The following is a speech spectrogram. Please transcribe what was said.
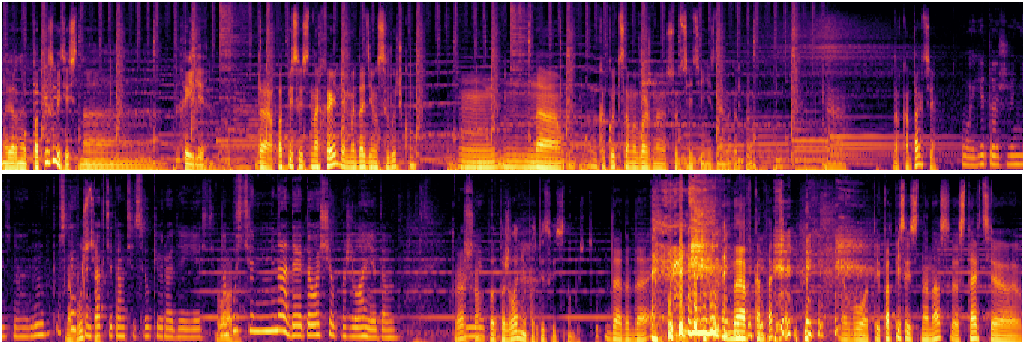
наверное, подписывайтесь на Heylee. Да, подписывайтесь на Heylee, мы дадим ссылочку на какую-то самую важную соцсеть, я не знаю, на какую. Э, На ВКонтакте? Ой, я даже не знаю. Ну, пускай На? ВКонтакте там все ссылки вроде есть. На Ладно. Boosty не надо, это вообще по желанию там. Хорошо. Нет. По, по желанию подписывайтесь на Бусти. Да, да, да. На ВКонтакте. Вот. И подписывайтесь на нас, ставьте э,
